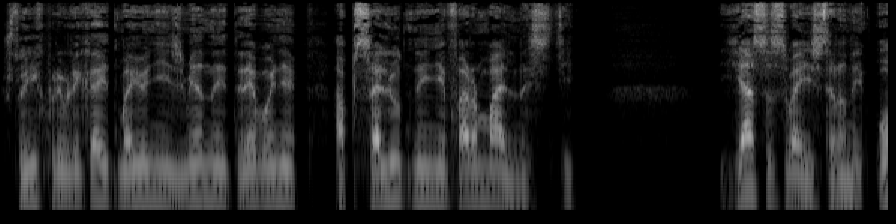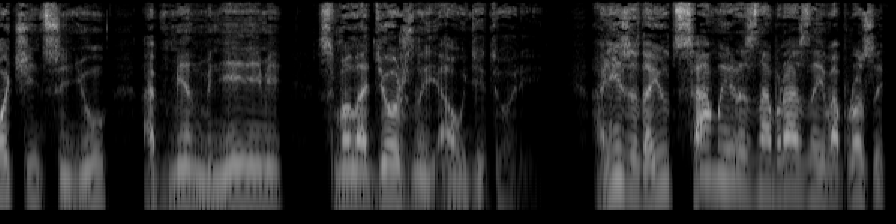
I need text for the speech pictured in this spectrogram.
что их привлекает мое неизменное требование абсолютной неформальности. Я, со своей стороны, очень ценю обмен мнениями с молодежной аудиторией. Они задают самые разнообразные вопросы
